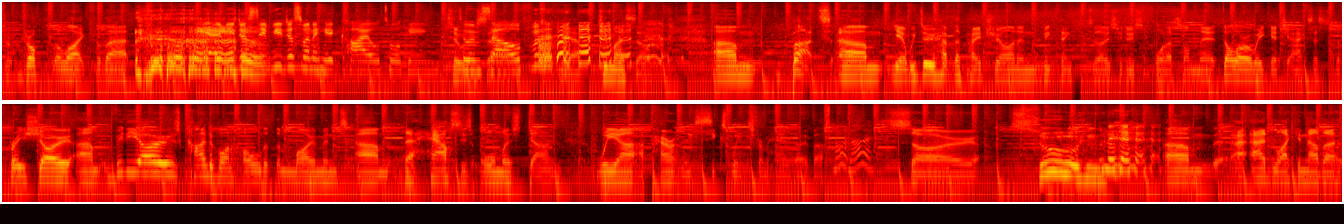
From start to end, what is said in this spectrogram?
Dr- Drop the like for that. yeah, if you just if you just want to hear Kyle talking to, To himself. yeah, to myself. Um, but um, yeah, we do have the Patreon, and big thank you to those who do support us on there. Dollar a week gets you access to the pre-show. Um, videos kind of on hold at the moment. Um, the house is almost done. We are apparently six weeks from handover. oh, nice. So soon, um, add like another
